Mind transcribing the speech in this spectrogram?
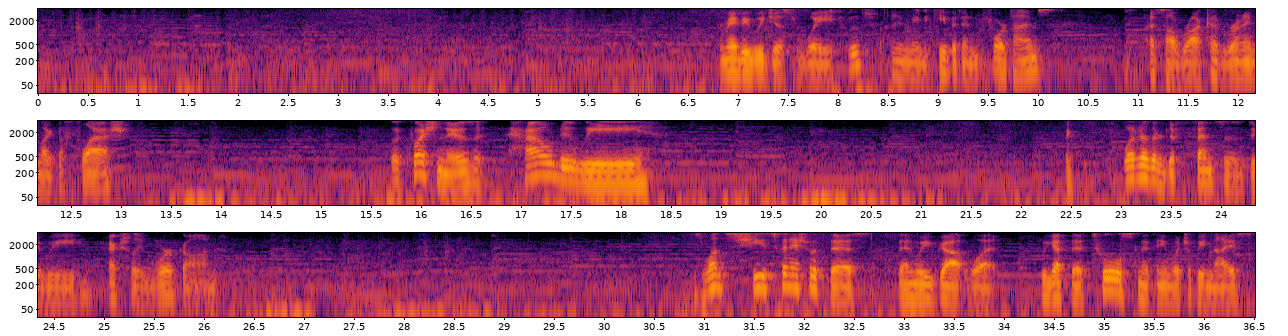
Or maybe we just wait. Oops, I didn't mean to keep it in four times. I saw Rockhood running like the Flash. The question is, how do we... What other defenses do we actually work on? Because once she's finished with this, then we've got what? We got the tool smithing, which will be nice.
